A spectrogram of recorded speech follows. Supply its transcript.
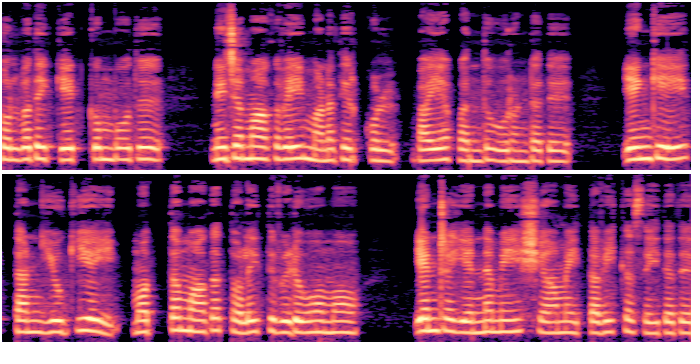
சொல்வதை கேட்கும்போது நிஜமாகவே மனதிற்குள் பயப்பந்து உருண்டது. எங்கே தன் யுகியை மொத்தமாக தொலைத்து விடுவோமோ என்ற எண்ணமே ஷியாமை தவிக்க செய்தது.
